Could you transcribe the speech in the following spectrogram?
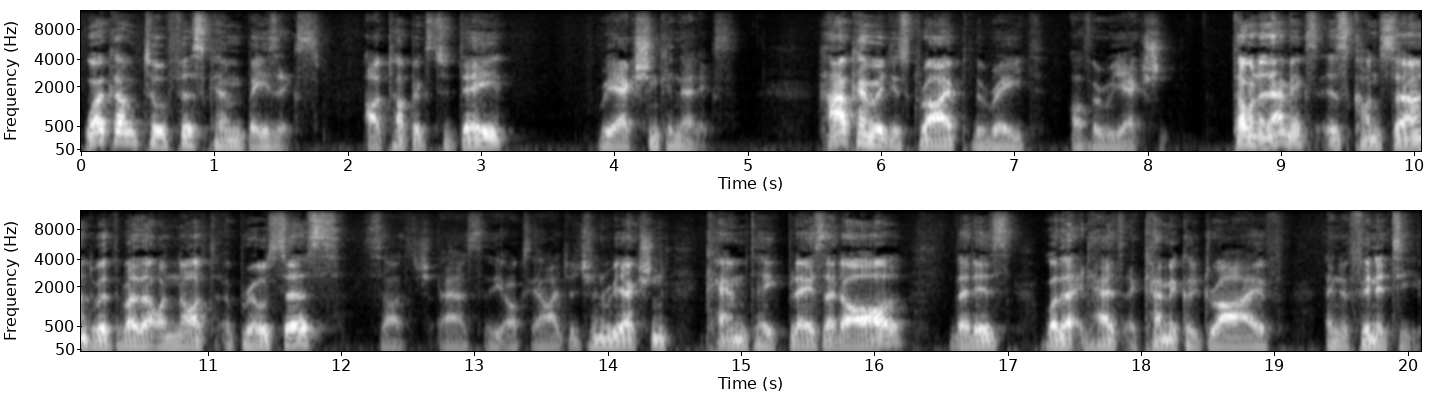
Welcome to PhysChem Basics. Our topics today, reaction kinetics. How can we describe the rate of a reaction? Thermodynamics is concerned with whether or not a process such as the oxyhydrogen reaction, can take place at all, that is, whether it has a chemical drive, an affinity,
